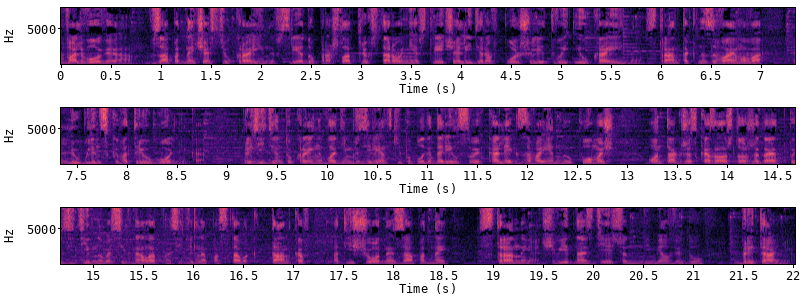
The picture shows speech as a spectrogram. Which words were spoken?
Во Львове, в западной части Украины, в среду прошла трехсторонняя встреча лидеров Польши, Литвы и Украины, стран так называемого Люблинского треугольника – Президент Украины Владимир Зеленский поблагодарил своих коллег за военную помощь. Он также сказал, что ожидает позитивного сигнала относительно поставок танков от еще одной западной страны. Очевидно, здесь он имел в виду Британию.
